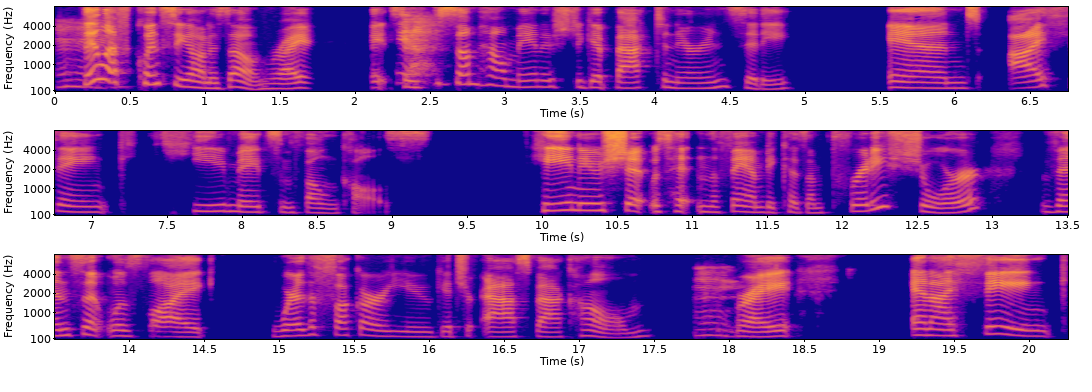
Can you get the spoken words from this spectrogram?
they Mhm. left Quincy on his own, right? So Yeah. he somehow managed to get back to Narian City. And I think he made some phone calls. He knew shit was hitting the fan because I'm pretty sure Vincent was like, Where the fuck are you? Get your ass back home. Mhm. Right. And I think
